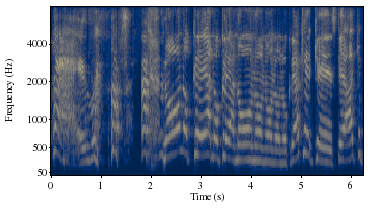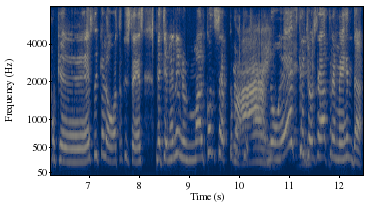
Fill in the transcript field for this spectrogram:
No, no crea, no crea, no, no, no, no, no crea que, que es que, ay, que porque esto y que lo otro que ustedes me tienen en un mal concepto, porque Ay. no es que yo sea tremenda,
